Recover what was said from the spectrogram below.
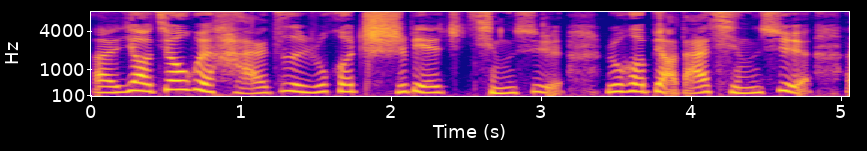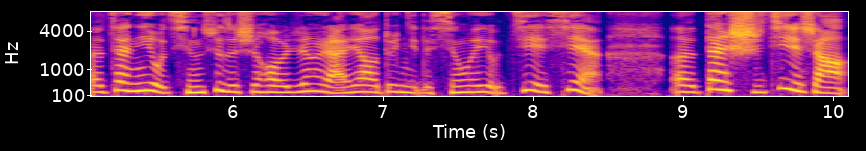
呃，要教会孩子如何识别情绪，如何表达情绪，呃，在你有情绪的时候，仍然要对你的行为有界限，呃，但实际上，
